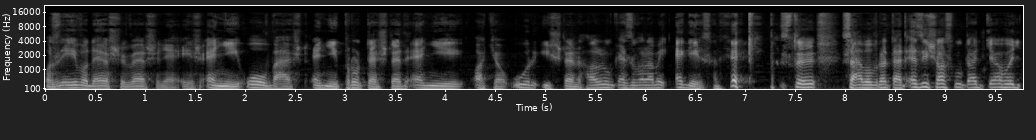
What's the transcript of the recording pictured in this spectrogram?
az évad első versenye, és ennyi óvást, ennyi protestet, ennyi atya, úr, Isten hallunk, ez valami egészen elképesztő számomra. Tehát ez is azt mutatja, hogy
